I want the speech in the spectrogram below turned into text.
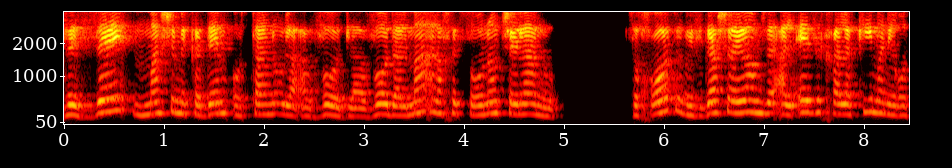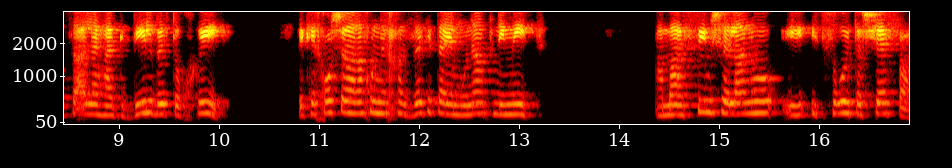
וזה מה שמקדם אותנו לעבוד. לעבוד על מה? על החסרונות שלנו. זוכרות? המפגש היום זה על איזה חלקים אני רוצה להגדיל בתוכי. וככל שאנחנו נחזק את האמונה הפנימית, המעשים שלנו ייצרו את השפע.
